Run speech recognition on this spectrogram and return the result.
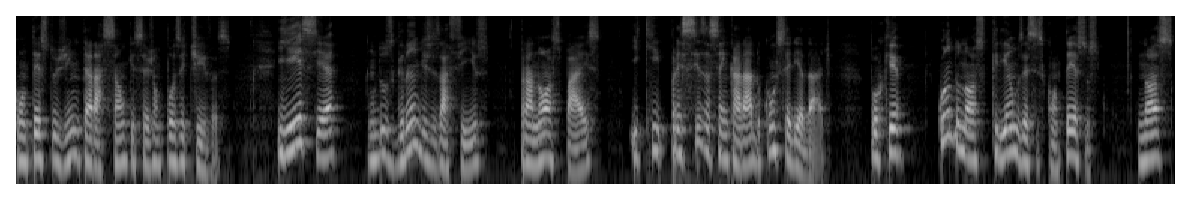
contextos de interação que sejam positivas. E esse é um dos grandes desafios para nós pais e que precisa ser encarado com seriedade. Porque quando nós criamos esses contextos, nós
